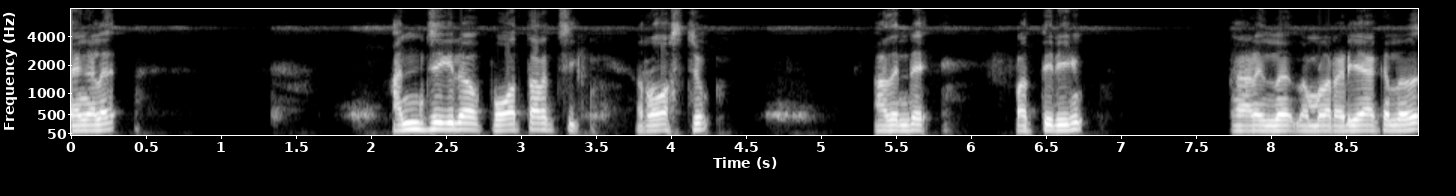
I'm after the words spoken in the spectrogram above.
ഞങ്ങൾ അഞ്ച് കിലോ പോത്തിറച്ചി റോസ്റ്റും അതിന്റെ പത്തിരിയും ആണ് ഇന്ന് നമ്മൾ റെഡിയാക്കുന്നത്.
